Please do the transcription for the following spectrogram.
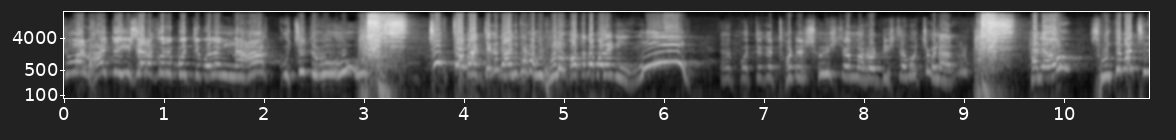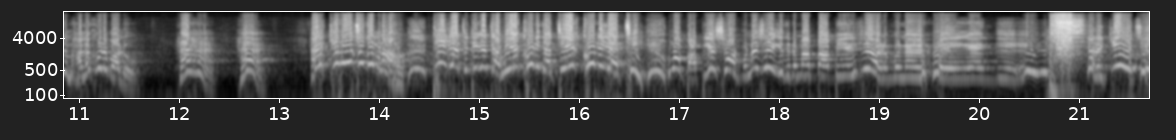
তোমার ভাই তো ইশারা করে বলছে বলে না কুচে দেবো চুপচাপ এক জায়গায় দাঁড়িয়ে থাকা আমি ফোনে কথাটা বলেনি। প্রত্যেকের ঠোঁটের সুইচটা মারো ডিস্টার্ব হচ্ছে না হ্যালো শুনতে পাচ্ছি না ভালো করে বলো। হ্যাঁ হ্যাঁ হ্যাঁ। হ্যাঁ কি বলছো তোমরা? ঠিক আছে ঠিক আছে আমি এক্ষুনি যাচ্ছি এক্ষুনি যাচ্ছি। মা পাপিয়ে সর্বনাশ হয়ে গেছে মা পাপিয়ে সর্বনাশ হয়ে গেছে। কেন কি হয়েছে?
